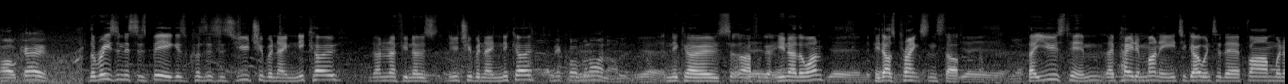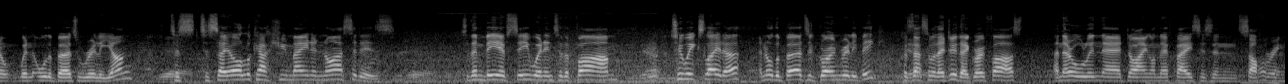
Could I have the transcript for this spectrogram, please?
Okay. The reason this is big is because there's this YouTuber named Niko. I don't know if you know this YouTuber named Niko. Niko Omilana. Niko, so I forgot, you know the one? Yeah, yeah, Niko. He does pranks and stuff. Yeah, yeah, yeah. They used him, they paid him money to go into their farm when, it, when all the birds were really young yeah. to, to say, oh, look how humane and nice it is. Yeah. So then VFC went into the farm two weeks later and all the birds had grown really big because that's what they do, they grow fast and they're all in there dying on their faces and suffering.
